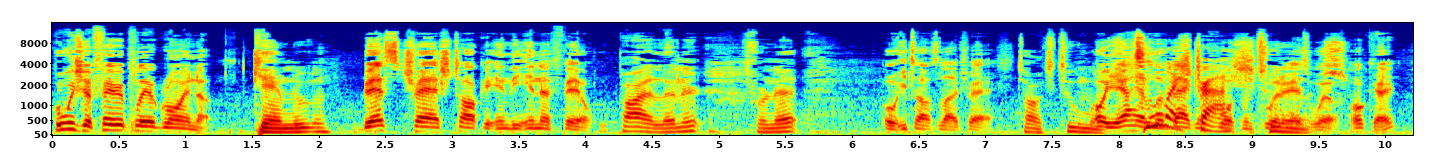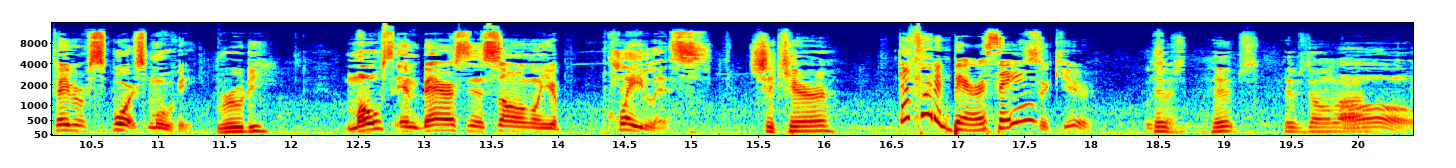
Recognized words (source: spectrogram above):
Who was your favorite player growing up? Cam Newton. Best trash talker in the NFL? Probably Leonard Fournette. Oh, he talks a lot of trash. Talks too much. Oh yeah, I had Too a little much back and forth on Twitter Too as well. much. Okay. Favorite sports movie? Rudy. Most embarrassing song on your playlist? Shakira. That's not embarrassing. Secure. Who's Hips, that? hips, hips don't lie. Oh,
